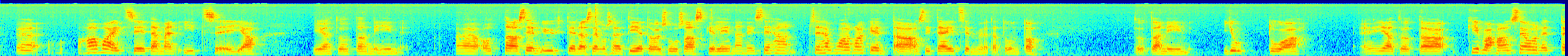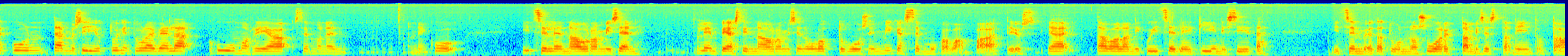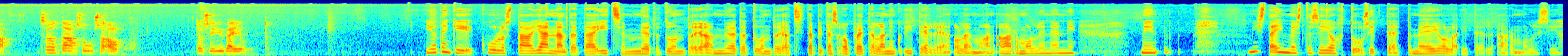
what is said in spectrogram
havaitsee tämän itse ja, ja tota niin, ottaa sen yhtenä semmoisena tietoisuusaskeleena, niin sehän, sehän vaan rakentaa sitä itsemyötätunto tota niin, juttua. Ja tota, kivahan se on, että kun tämmöisiin juttuihin tulee vielä huumori ja semmoinen niin kuin itselleen nauramisen lempeästi nauramisen ulottuvuus, niin mikä se mukavampaa, että jos jää tavallaan niin kuin itselleen kiinni siitä itsemyötätunnon suorittamisesta, niin tota, se on taas uusi alku. Tosi hyvä juttu. Jotenkin kuulostaa jännältä tämä itsemyötätunto ja myötätunto, että sitä pitäisi opetella niin kuin itselleen olemaan armollinen. Niin, niin mistä ihmeestä se johtuu sitten, että me ei olla itselle armollisia?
